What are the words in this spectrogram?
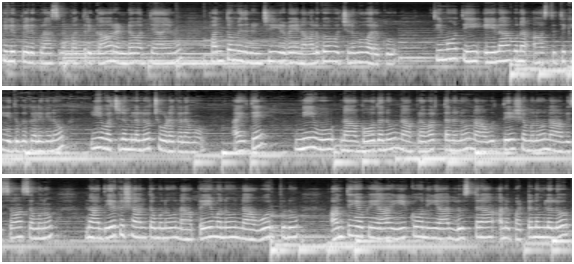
ఫిలిప్పీలకు రాసిన పత్రిక రెండవ అధ్యాయము పంతొమ్మిది నుంచి ఇరవై నాలుగో వచనము వరకు. తిమోతి ఏలాగున ఆ స్థితికి ఎదుగగలిగెనో ఈ వచనములలో చూడగలము. అయితే నీవు నా బోధను నా ప్రవర్తనను నా ఉద్దేశమును నా విశ్వాసమును నా దీర్ఘశాంతమును నా ప్రేమను నా ఓర్పును అంత్యొకయ ఈకోనియా లుస్త్రా అను పట్టణములలో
